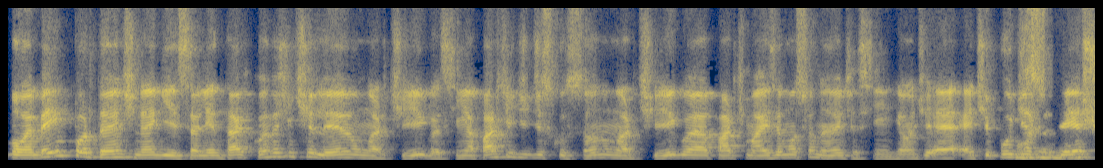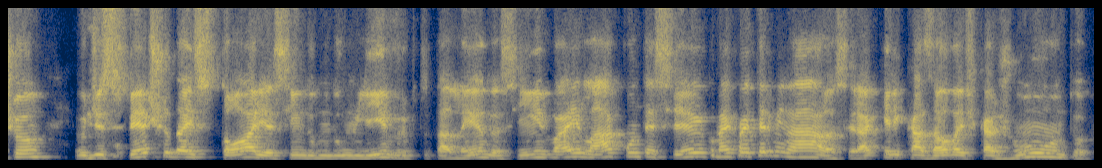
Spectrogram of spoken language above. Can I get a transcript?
Bom, é bem importante, né, Gui, salientar que quando a gente lê um artigo, assim, a parte de discussão num artigo é a parte mais emocionante, assim, que é, onde é, é tipo o desfecho, o desfecho da história, assim, de um, de um, livro que tu tá lendo, assim, e vai lá acontecer, como é que vai terminar? Será que aquele casal vai ficar junto?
